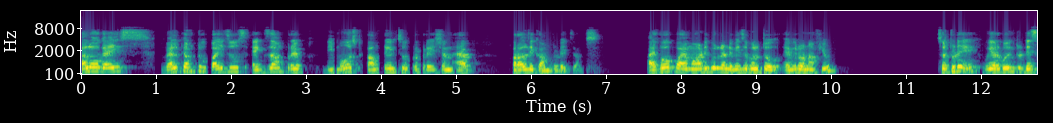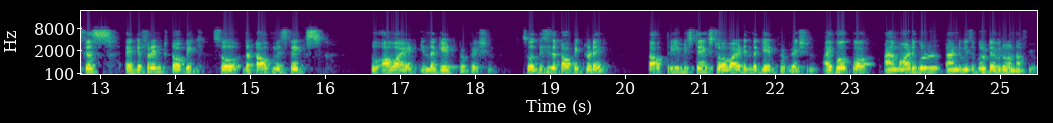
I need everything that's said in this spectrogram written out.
Hello guys, welcome to Byju's Exam Prep, the most comprehensive preparation app for all the competitive exams. I hope I am audible and visible to every one of you. So today we are going to discuss a different topic. So the top mistakes to avoid in the gate preparation. So this is the topic today. Top three mistakes to avoid in the gate preparation. I hope uh, I am audible and visible to every one of you.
